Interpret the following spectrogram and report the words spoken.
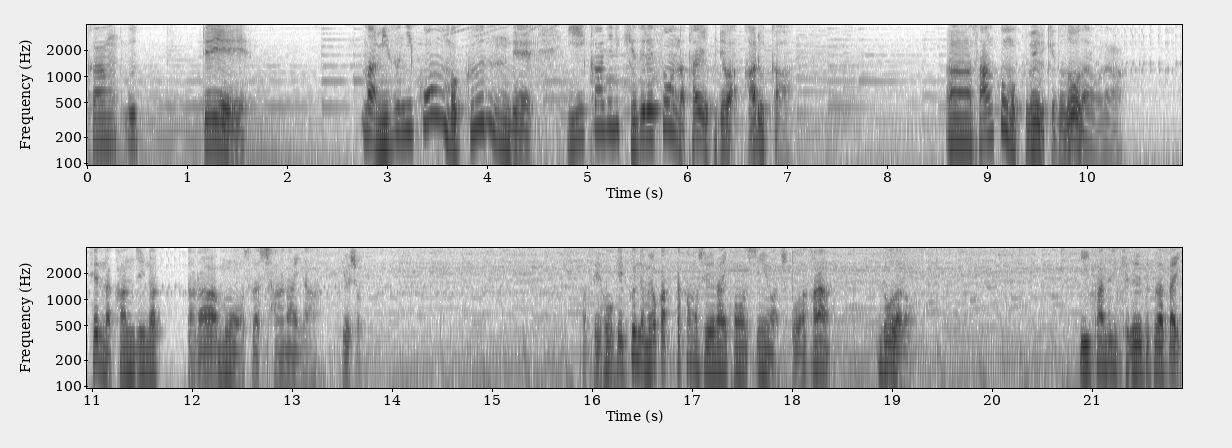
換打って、まあ、水にコンボ組んで、いい感じに削れそうな体力ではあるか。うん、3項目組めるけど、どうだろうな。変な感じになったら、もうそれはしゃあないな。よいしょ。あ、正方形組んでもよかったかもしれない、このシーンは。ちょっとわからん。どうだろう。いい感じに削れてください。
